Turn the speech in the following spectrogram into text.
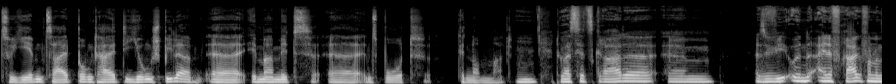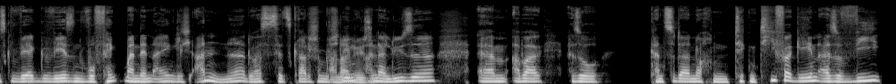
zu jedem Zeitpunkt halt die jungen Spieler äh, immer mit äh, ins Boot genommen hat. Mhm. Du hast jetzt gerade ähm also wie eine Frage von uns wäre gewesen, wo fängt man denn eigentlich an? Ne? Du hast es jetzt gerade schon beschrieben, Analyse. Analyse ähm, aber also Kannst du da noch einen Ticken tiefer gehen? Also wie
